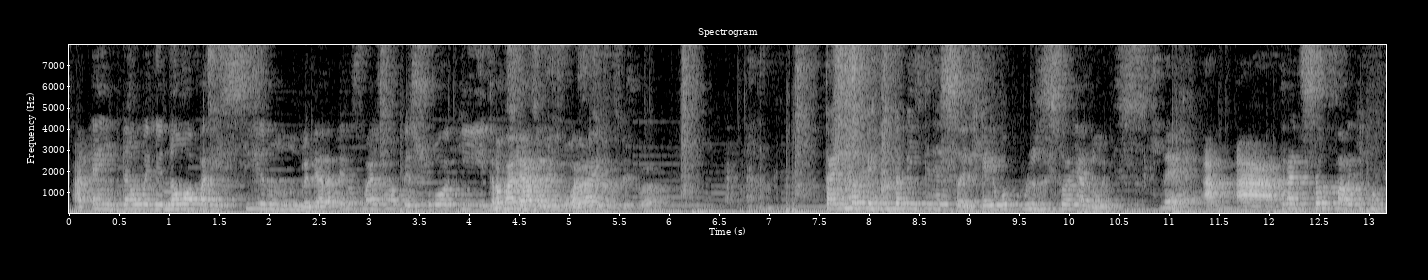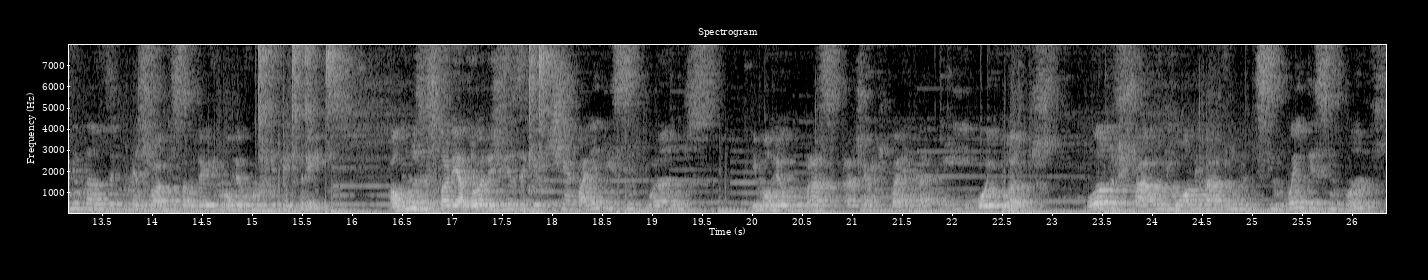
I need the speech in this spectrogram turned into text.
Até então ele não aparecia no mundo, ele era apenas mais uma pessoa que trabalhava com o pai. Está aí uma pergunta bem interessante, que aí eu vou para os historiadores. Né? A, a, tradição fala que com 30 anos ele começou a missão dele e morreu com 33. Alguns historiadores dizem que ele tinha 45 anos e morreu com praticamente 48 anos. Outros falam de um homem maduro de 55 anos.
